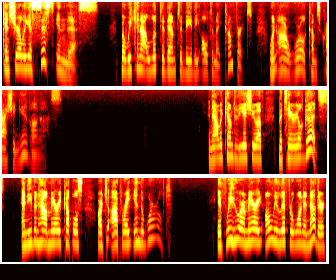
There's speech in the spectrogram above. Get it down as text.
can surely assist in this, but we cannot look to them to be the ultimate comfort when our world comes crashing in on us. And now we come to the issue of material goods and even how married couples are to operate in the world. If we who are married only live for one another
